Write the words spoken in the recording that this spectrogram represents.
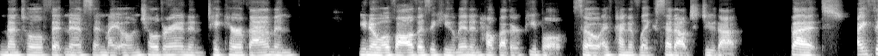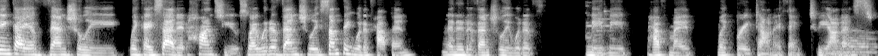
mental fitness, and my own children and take care of them and, you know, evolve as a human and help other people. So I've kind of like set out to do that. But I think I eventually, like I said, it haunts you. So I would eventually, something would have happened and it mm-hmm. eventually would have made me have my like breakdown, I think, to be honest. Yeah.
